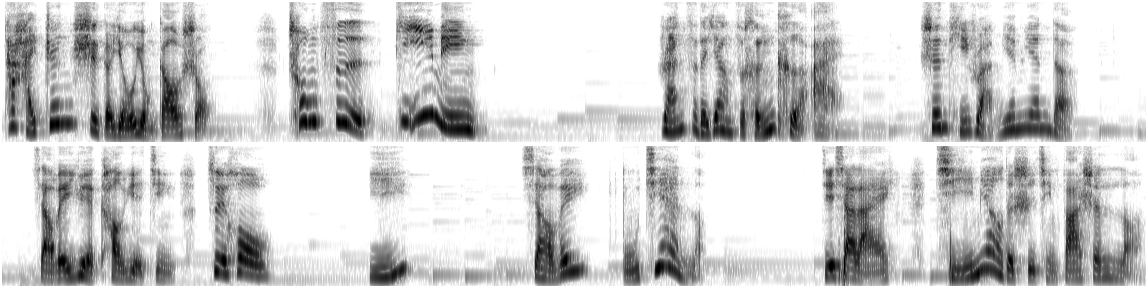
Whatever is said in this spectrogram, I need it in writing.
她还真是个游泳高手，冲刺第一名。软子的样子很可爱。身体软绵绵的，小薇越靠越近，最后，咦，小薇不见了。接下来，奇妙的事情发生了，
